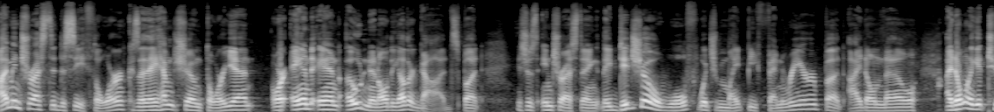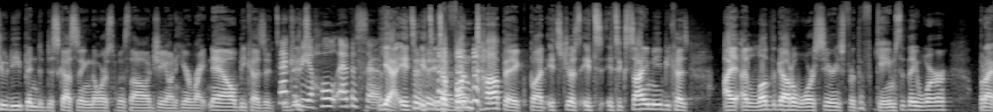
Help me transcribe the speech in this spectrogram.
I'm interested to see Thor because they haven't shown Thor yet, or and and Odin and all the other gods, but it's just interesting. They did show a wolf, which might be Fenrir, but I don't know. I don't want to get too deep into discussing Norse mythology on here right now because it's That it's, could be a whole episode. yeah, it's it's, it's a fun topic, but it's just it's it's exciting me because I I love the God of War series for the games that they were, but I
